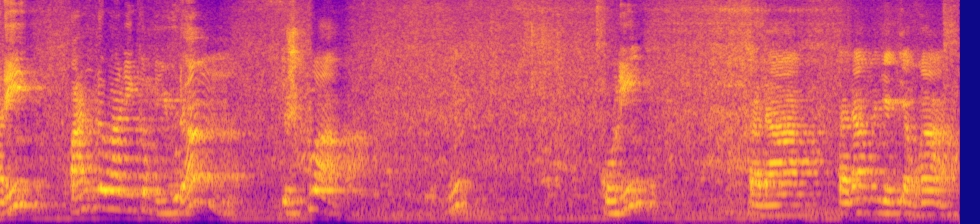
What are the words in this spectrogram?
आणि पांडवानिकम युढम दृष्ट्वा कोणी? तदा. तदा म्हणजे तेव्हा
